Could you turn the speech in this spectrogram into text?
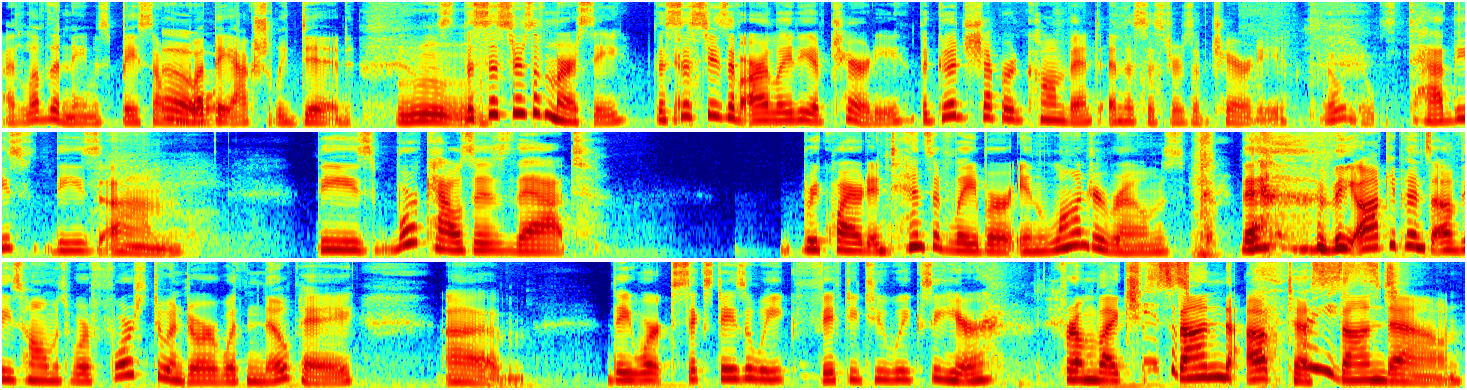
I love the names based on Oh. what they actually did. Mm. The Sisters of Mercy, the Sisters of Our Lady of Charity, the Good Shepherd Convent, and the Sisters of Charity Oh, no. had these these um these workhouses that required intensive labor in laundry rooms that the occupants of these homes were forced to endure with no pay. Um, they worked six days a week, 52 weeks a year, from like Jesus sun up to sundown.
